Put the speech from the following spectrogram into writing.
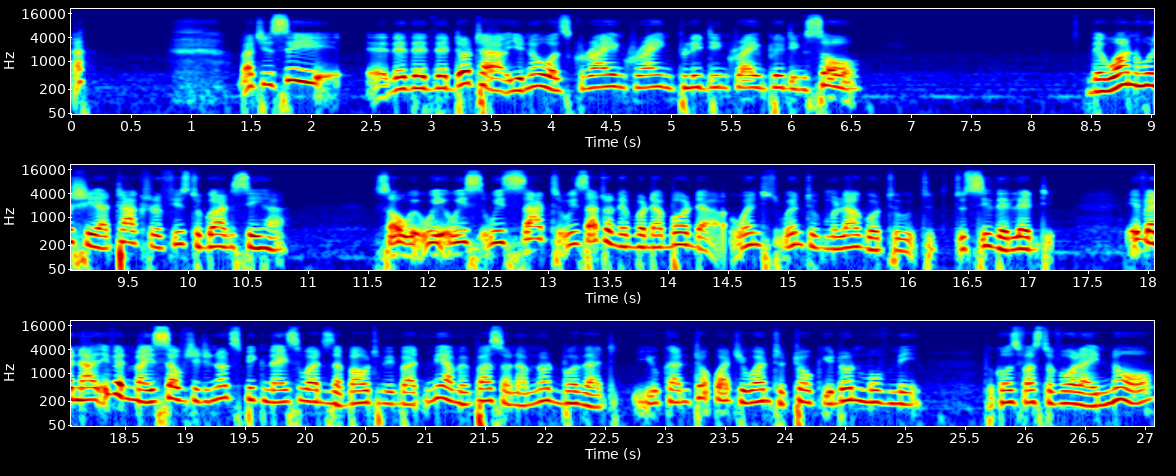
but you see, uh, the, the, the daughter, you know, was crying, crying, pleading, crying, pleading. So the one who she attacked refused to go and see her. So we, we, we, we sat we sat on the border border, went went to Mulago to, to, to see the lady. Even uh, even myself, she did not speak nice words about me, but me, I'm a person, I'm not bothered. You can talk what you want to talk, you don't move me. Because first of all, I know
